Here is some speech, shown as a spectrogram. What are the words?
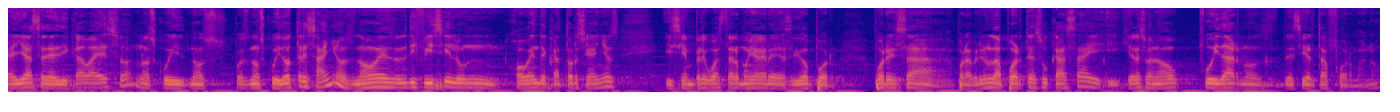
ella se dedicaba a eso, nos, cui- nos, pues nos cuidó tres años, ¿no? Es difícil un joven de 14 años y siempre voy a estar muy agradecido por, por, esa, por abrirnos la puerta de su casa y, y quieras o no, cuidarnos de cierta forma, ¿no?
